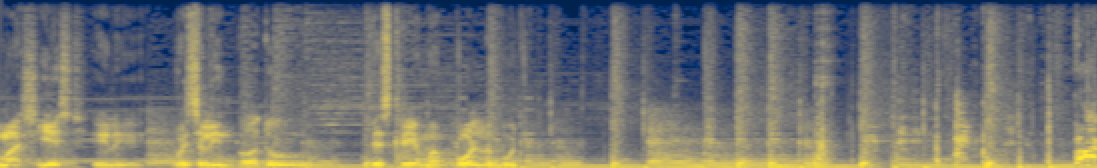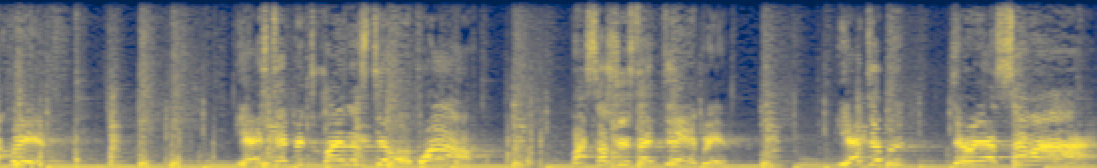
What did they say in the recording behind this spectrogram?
мазь есть или вазелин? А то без крема больно будет. Баквит! Я из тебя биткоина сделал, понял? Массажист блин! Я тебе, ты у меня сама!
